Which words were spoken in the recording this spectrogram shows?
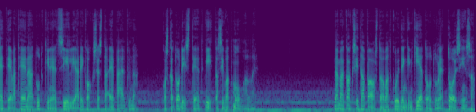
etteivät he enää tutkineet Sealia rikoksesta epäiltynä, koska todisteet viittasivat muualle. Nämä kaksi tapausta ovat kuitenkin kietoutuneet toisiinsa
